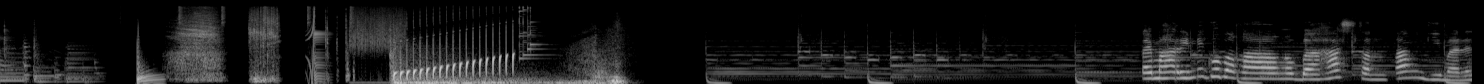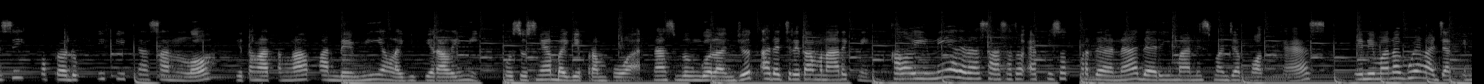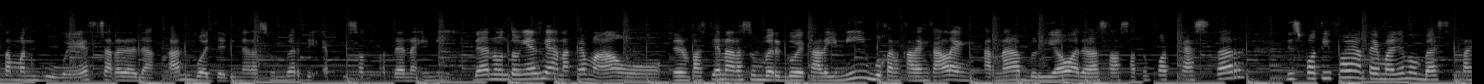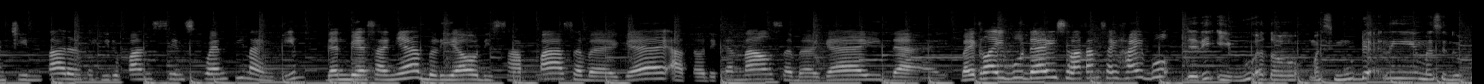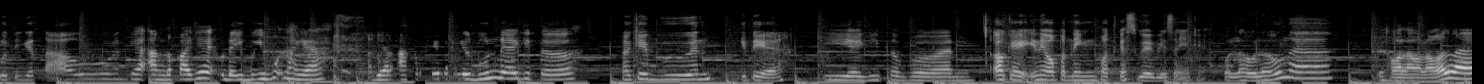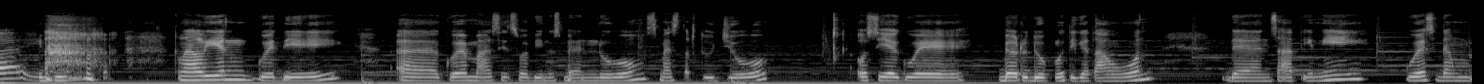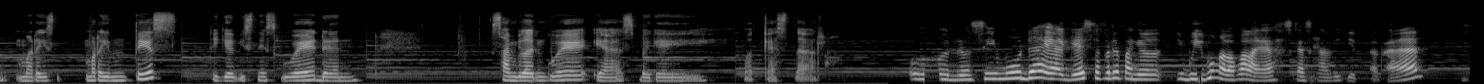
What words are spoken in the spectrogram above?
Tema hari ini gue bakal ngebahas tentang gimana sih keproduktivitasan lo di tengah-tengah pandemi yang lagi viral ini, khususnya bagi perempuan. Nah, sebelum gue lanjut, ada cerita menarik nih. Kalau ini adalah salah satu episode perdana dari Manis Manja Podcast, yang di mana gue ngajakin temen gue secara dadakan buat jadi narasumber di episode perdana ini. Dan untungnya sih anaknya mau. Dan pastinya narasumber gue kali ini bukan kaleng-kaleng, karena beliau adalah salah satu podcaster di Spotify yang temanya membahas tentang cinta dan kehidupan since 2019 dan biasanya beliau disapa sebagai atau dikenal sebagai Dai. Baiklah Ibu Dai, silakan say hi Bu. Jadi ibu atau masih muda nih, masih 23 tahun. Ya anggap aja udah ibu-ibu lah ya, biar aku panggil Bunda gitu. Oke bun, gitu ya. Iya gitu Bun. Oke, ini opening podcast gue biasanya kayak hola hola hola. Ya, Hola hola hola, ini. Kenalin gue Day. Eh, gue mahasiswa BINUS Bandung semester 7. Usia gue baru 23 tahun. Dan saat ini gue sedang merintis tiga bisnis gue dan sambilan gue ya sebagai podcaster. Uh, udah si muda ya guys, tapi udah panggil ibu-ibu nggak apa-apa lah ya sekali-sekali gitu kan.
